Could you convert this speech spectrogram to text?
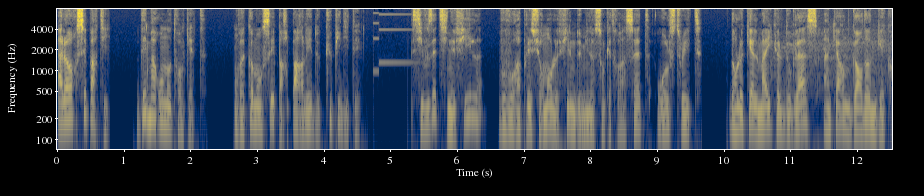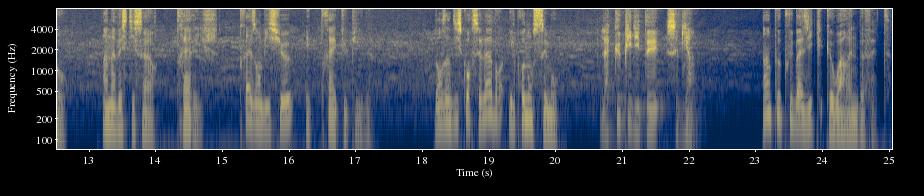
Alors c'est parti, démarrons notre enquête. On va commencer par parler de cupidité. Si vous êtes cinéphile, vous vous rappelez sûrement le film de 1987, Wall Street, dans lequel Michael Douglas incarne Gordon Gekko, un investisseur très riche, très ambitieux et très cupide. Dans un discours célèbre, il prononce ces mots la cupidité, c'est bien. Un peu plus basique que Warren Buffett.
